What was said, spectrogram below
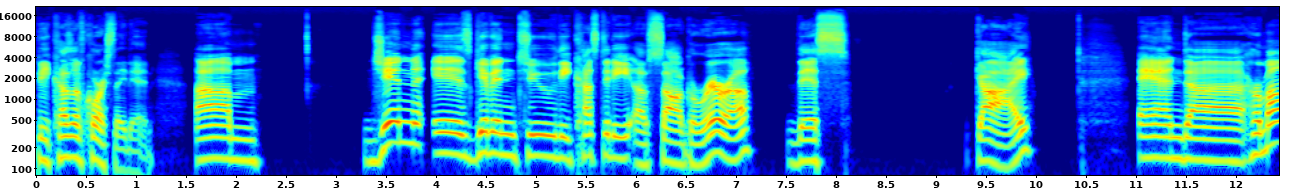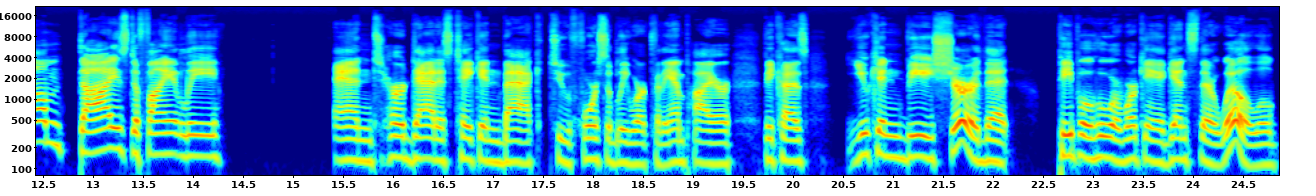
because, of course, they did. Um, Jyn is given to the custody of Saw Gerrera, this guy, and uh, her mom dies defiantly, and her dad is taken back to forcibly work for the Empire because you can be sure that people who are working against their will will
